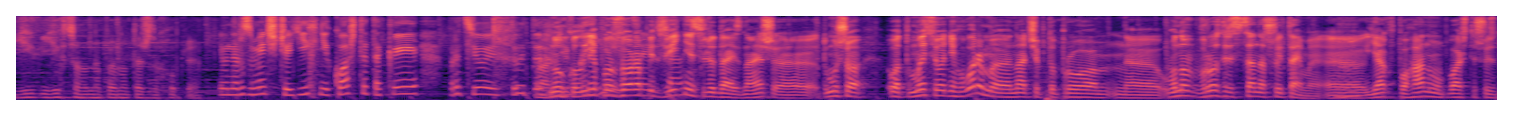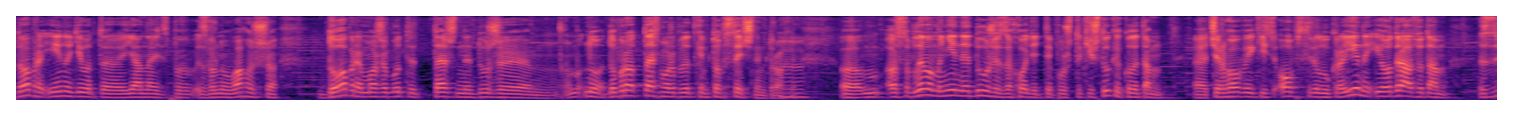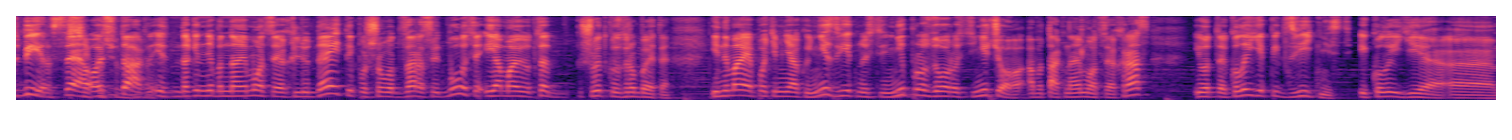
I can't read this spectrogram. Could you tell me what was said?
їх, їх це напевно теж захоплює. І вони розуміють, що їхні кошти таки працюють тут. Так. Ну, в коли є Україні прозора цей підзвітність людей, знаєш, е, тому що от ми сьогодні говоримо, е, начебто, про е, воно в розріз все нашої теми. Е. Як в поганому побачити щось добре. І іноді, от е, я навіть спов- звернув увагу, що добре може бути теж не дуже. м, Ну, добро теж може бути таким токсичним трохи. Мгм. Е, Особливо мені не дуже заходять, типу ж такі штуки, коли там е, черговий якийсь обстріл України, і одразу там збір, все, Всі ось починають, так. так. І так ніби на емоціях людей, типу, що от зараз відбулося, і я маю це швидко зробити. І немає потім ніякої ні звітності, ні прозорості, нічого. Або так, на емоціях раз. І от е, коли є підзвітність, і коли є. Е,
